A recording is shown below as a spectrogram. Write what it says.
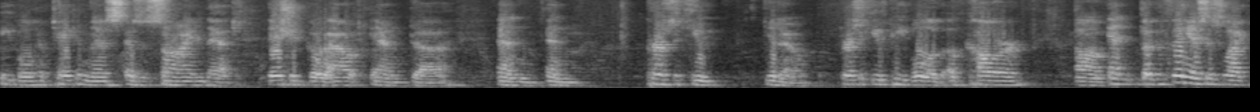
people have taken this as a sign that they should go out and, uh, and, and persecute, you know, persecute people of, of color. Um, and but the thing is, is like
